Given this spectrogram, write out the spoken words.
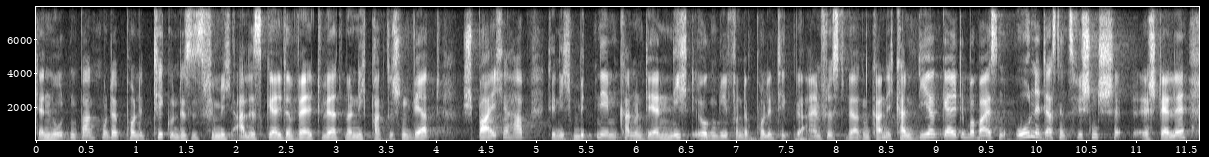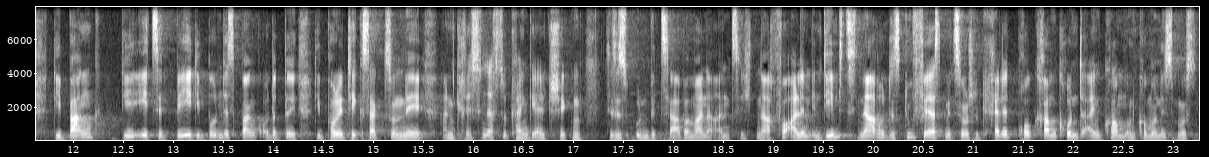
der Notenbanken oder Politik und das ist für mich alles Geld der Welt wert, wenn ich praktisch einen Wertspeicher habe, den ich mitnehmen kann und der nicht irgendwie von der Politik beeinflusst werden kann. Ich kann dir Geld überweisen, ohne dass eine Zwischenstelle die Bank, die EZB, die Bundesbank oder die, die Politik sagt so, nee, an Christian darfst du kein Geld schicken. Das ist unbezahlbar meiner Ansicht nach vor allem in dem Szenario, das du fährst mit Social Credit Programm, Grundeinkommen und Kommunismus.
